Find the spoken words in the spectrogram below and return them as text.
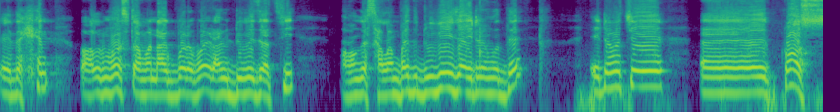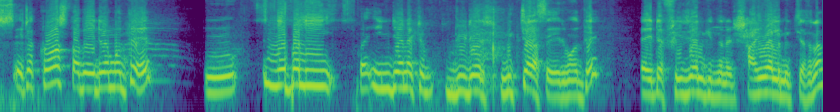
এই দেখেন অলমোস্ট আমার নাক বরাবর, আমি ডুবে যাচ্ছি। আমাকে সালাম ভাই তো ডুবেই যায় এটার মধ্যে। এটা হচ্ছে ক্রস এটা ক্রস তবে এটার মধ্যে নেপালি বা ইন্ডিয়ান একটা ব্রিডের মিক্সচার আছে এর মধ্যে। এটা ফ্রিজিয়ান কিন্তু না শাহিওয়াল মিক্সচার আছে না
